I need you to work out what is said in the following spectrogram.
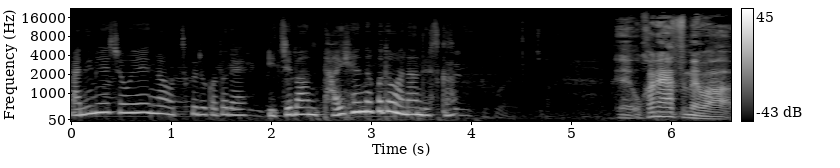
アニメーション映画を作ることで一番大変なことは何ですか？えーお金集めは、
